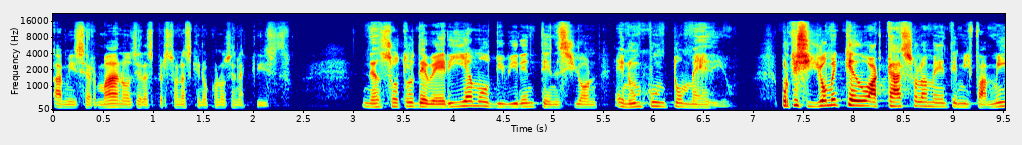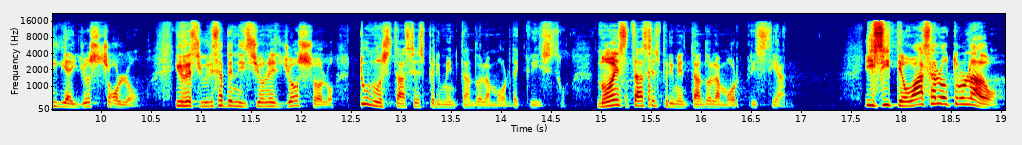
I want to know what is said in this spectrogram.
a mis hermanos y a las personas que no conocen a Cristo. Nosotros deberíamos vivir en tensión, en un punto medio. Porque si yo me quedo acá solamente, mi familia, yo solo, y recibir esas bendiciones yo solo, tú no estás experimentando el amor de Cristo. No estás experimentando el amor cristiano. Y si te vas al otro lado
